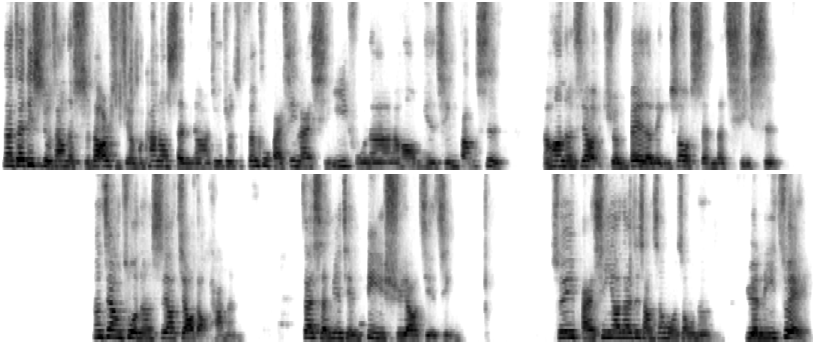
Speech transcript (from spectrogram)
那在第十九章的十到二十节，我们看到神呢，就就是吩咐百姓来洗衣服呢，然后免刑房事，然后呢是要准备的领受神的启示。那这样做呢，是要教导他们在神面前必须要洁净，所以百姓要在日常生活中呢远离罪，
